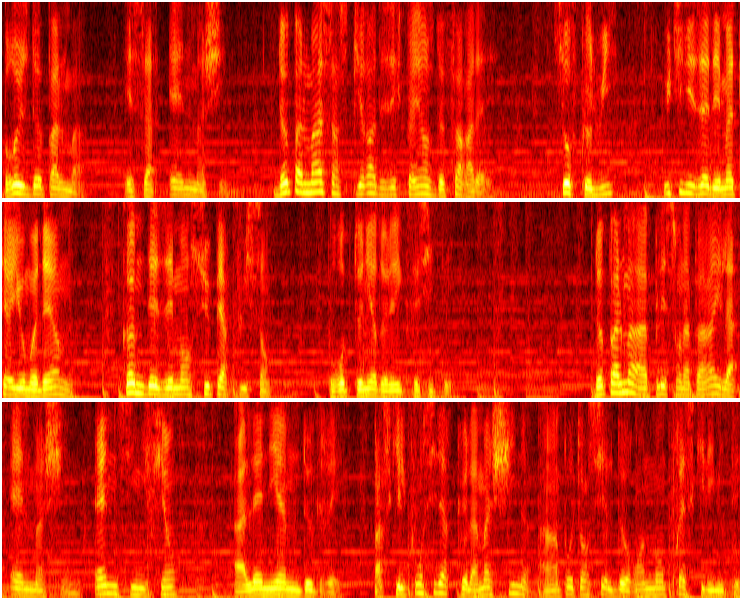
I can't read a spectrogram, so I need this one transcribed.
Bruce de Palma et sa N-Machine. De Palma s'inspira des expériences de Faraday, sauf que lui utilisait des matériaux modernes comme des aimants super puissants pour obtenir de l'électricité. De Palma a appelé son appareil la N-Machine, N signifiant à l'énième degré, parce qu'il considère que la machine a un potentiel de rendement presque illimité.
